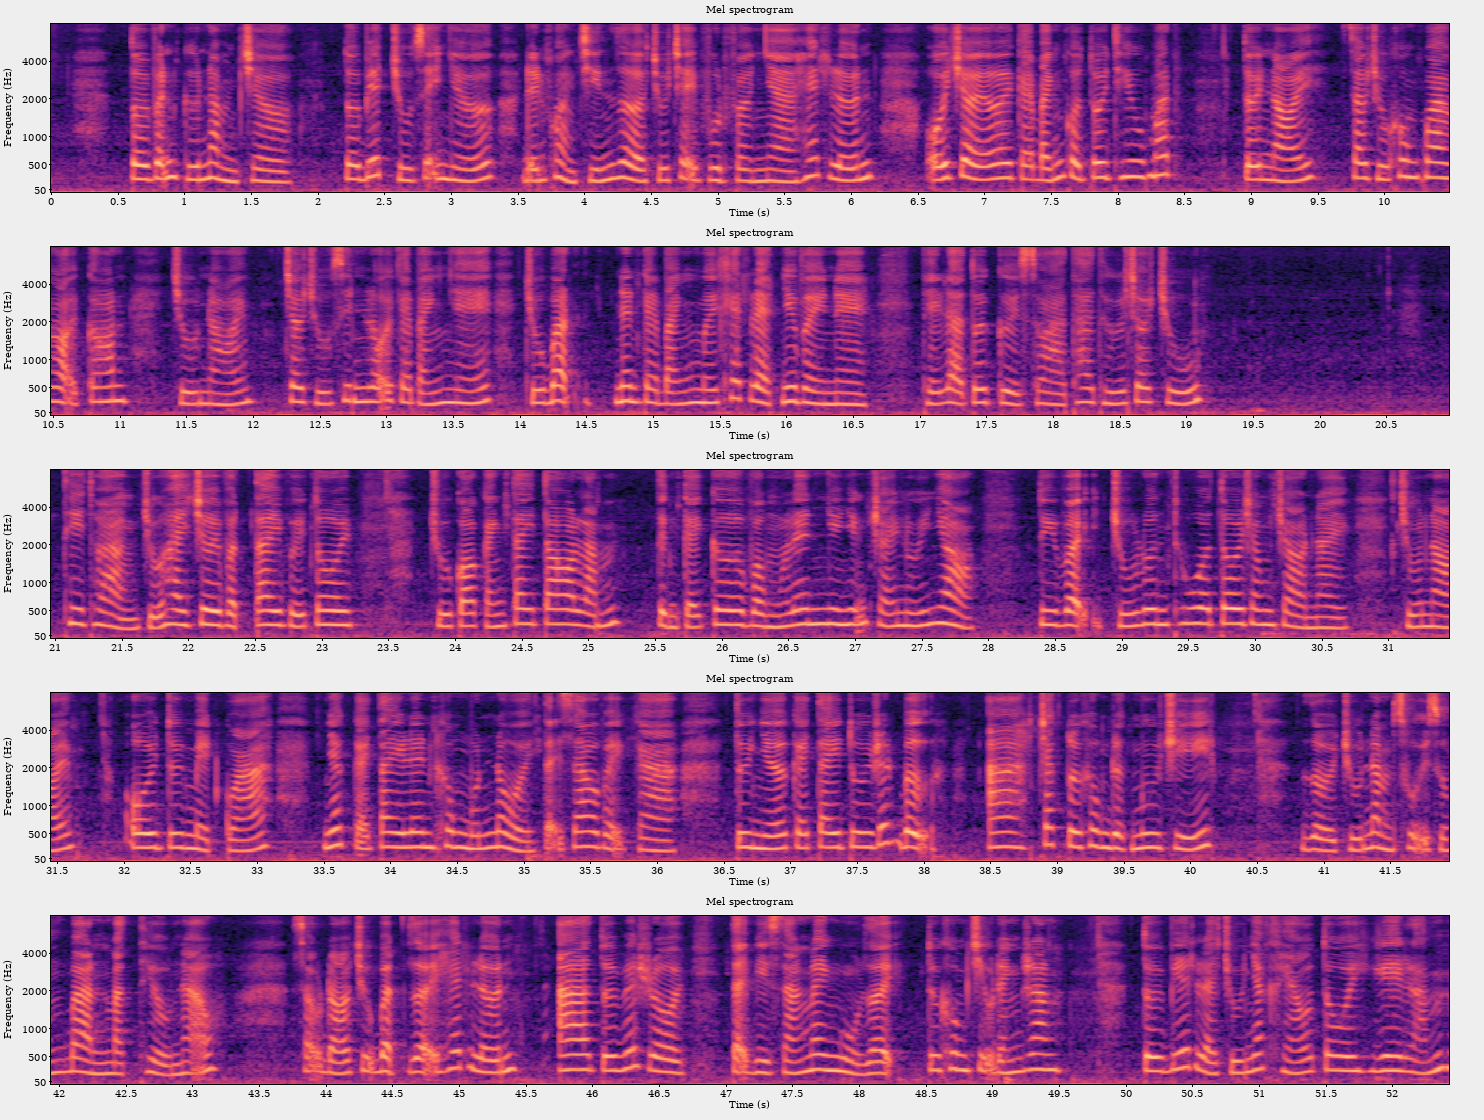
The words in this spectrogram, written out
Tôi vẫn cứ nằm chờ Tôi biết chú sẽ nhớ Đến khoảng 9 giờ chú chạy vụt vào nhà hét lớn Ôi trời ơi cái bánh của tôi thiêu mất Tôi nói, sao chú không qua gọi con? Chú nói, cho chú xin lỗi cái bánh nhé, chú bận nên cái bánh mới khét lẹt như vậy nè. Thế là tôi cười xòa tha thứ cho chú. Thi thoảng chú hay chơi vật tay với tôi. Chú có cánh tay to lắm, từng cái cơ vòng lên như những trái núi nhỏ. Tuy vậy, chú luôn thua tôi trong trò này. Chú nói, ôi tôi mệt quá, nhấc cái tay lên không muốn nổi, tại sao vậy cả? Tôi nhớ cái tay tôi rất bự, À, chắc tôi không được mưu trí. Rồi chú nằm sụi xuống bàn mặt thiểu não. Sau đó chú bật dậy hét lớn. À, tôi biết rồi, tại vì sáng nay ngủ dậy, tôi không chịu đánh răng. Tôi biết là chú nhắc khéo tôi, ghê lắm.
